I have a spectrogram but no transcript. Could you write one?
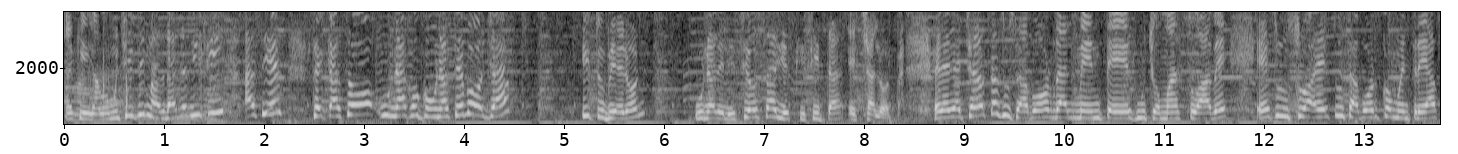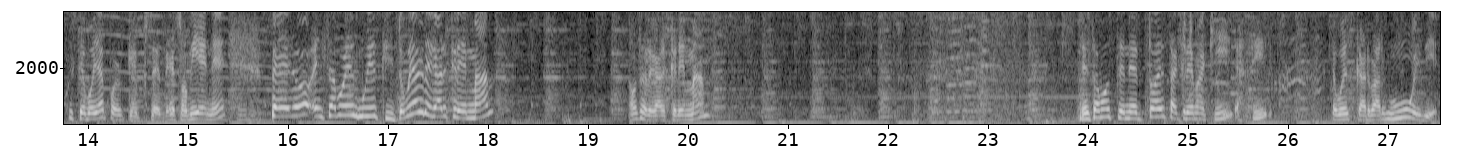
aquí, Gabo. Muchísimas gracias. Y sí, así es, se casó un ajo con una cebolla y tuvieron una deliciosa y exquisita echalota. En la echalota su sabor realmente es mucho más suave, es un, es un sabor como entre ajo y cebolla, porque pues, eso viene, pero el sabor es muy exquisito. Voy a agregar crema, vamos a agregar crema. Necesitamos tener toda esta crema aquí, así. Le voy a escarbar muy bien.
